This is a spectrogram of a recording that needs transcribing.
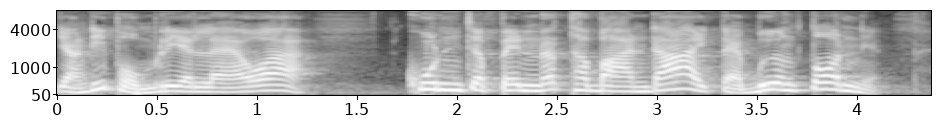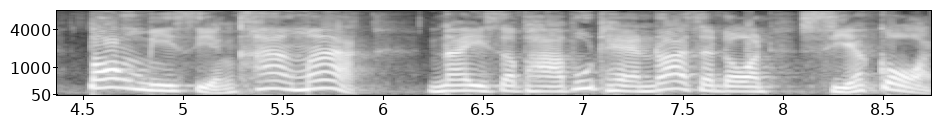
อย่างที่ผมเรียนแล้วว่า คุณจะเป็นรัฐบาลได้แต่เบื้องต้นเนี่ยต้องมีเสียงข้างมาก ในสภาผู้แทนราษฎรเสียก่อน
